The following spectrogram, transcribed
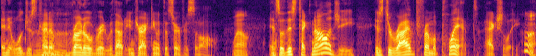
and it will just kind Ah. of run over it without interacting with the surface at all. Wow. And so this technology is derived from a plant, actually. Huh.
